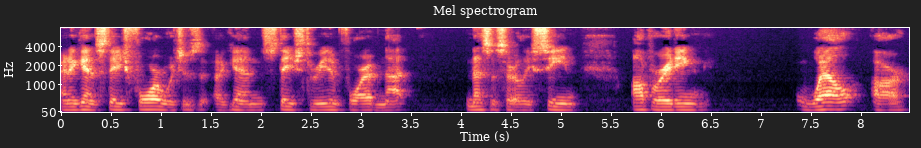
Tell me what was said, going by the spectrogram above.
And again, stage four, which is again stage three and four, I've not necessarily seen operating well, are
